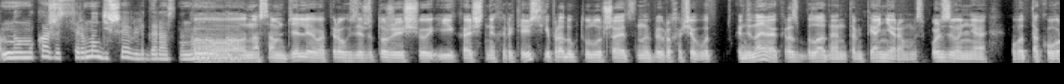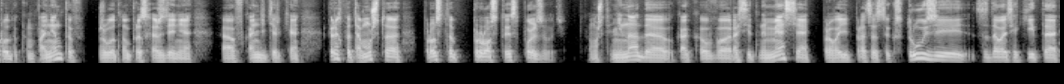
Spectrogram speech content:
Но мука же все равно дешевле гораздо, Э, намного. На самом деле, во-первых, здесь же тоже еще и качественные характеристики продукта улучшаются. Ну, во-первых, вообще вот Скандинавия как раз была, наверное, там пионером использования вот такого рода компонентов животного происхождения э, в кондитерке. Во-первых, потому что просто просто использовать. Потому что не надо, как в растительном мясе, проводить процесс экструзии, создавать какие-то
